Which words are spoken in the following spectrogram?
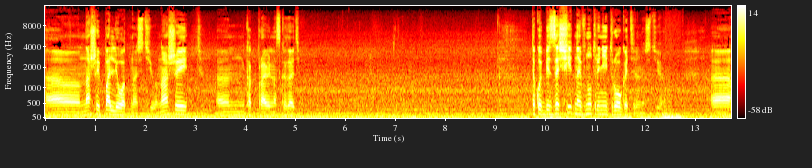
а, нашей полетностью, нашей, эм, как правильно сказать, такой беззащитной внутренней трогательностью. Э,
